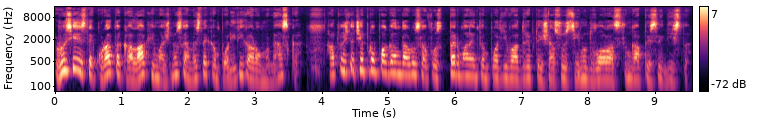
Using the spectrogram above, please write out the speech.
Rusia este curată ca lacrima și nu se amestecă în politica românească? Atunci de ce propaganda rusă a fost permanent împotriva dreptei și a susținut voala stânga pesedistă?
